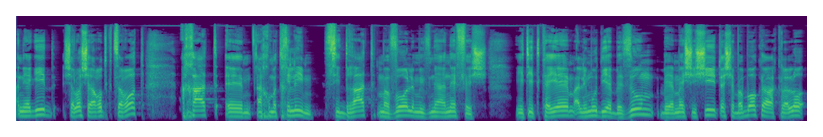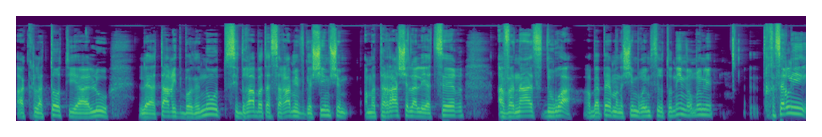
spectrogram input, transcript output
אני אגיד שלוש הערות קצרות, אחת, אה, אנחנו מתחילים סדרת מבוא למבנה הנפש, היא תתקיים, הלימוד יהיה בזום, בימי שישי, תשע בבוקר, הקלטות יעלו לאתר התבוננות, סדרה בת עשרה מפגשים שהמטרה שלה לייצר הבנה סדורה. הרבה פעמים אנשים רואים סרטונים ואומרים לי, חסר לי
